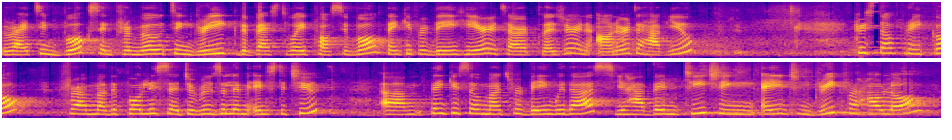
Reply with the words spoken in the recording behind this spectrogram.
writing books and promoting Greek the best way possible. Thank you for being here. It's our pleasure and honor to have you. Christophe Rico from uh, the Polis uh, Jerusalem Institute. Um, thank you so much for being with us. You have been teaching ancient Greek for how long?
